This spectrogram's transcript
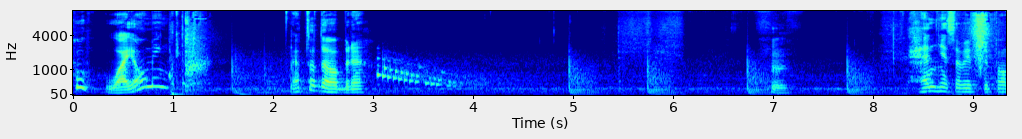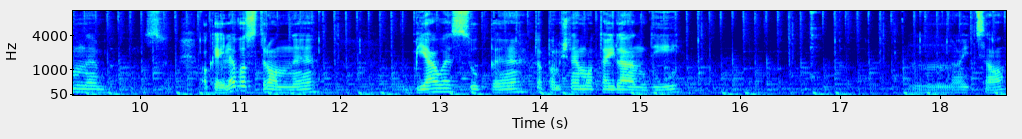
Puh, Wyoming? No to dobre. Hmm. Chętnie sobie przypomnę. Ok, lewostronny. Białe supy. To pomyślałem o Tajlandii. Mm, No i co?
